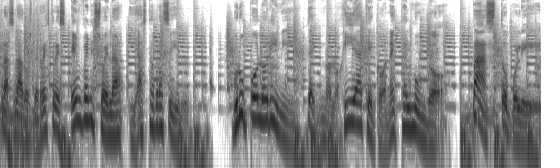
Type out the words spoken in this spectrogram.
traslados terrestres en Venezuela y hasta Brasil. Grupo Lorini, tecnología que conecta el mundo. Pastopoli,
